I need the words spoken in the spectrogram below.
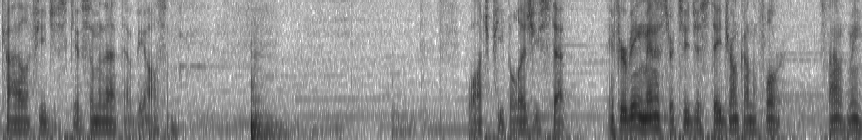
Kyle, if you just give some of that, that would be awesome. Watch people as you step. If you're being ministered to, just stay drunk on the floor. It's fine with me.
